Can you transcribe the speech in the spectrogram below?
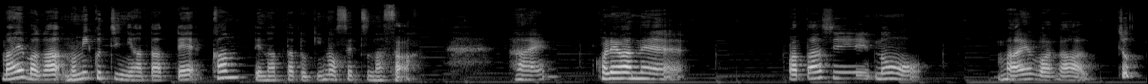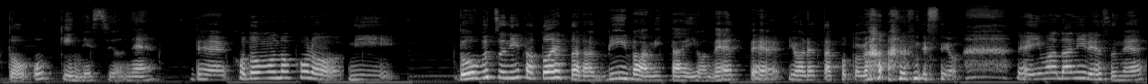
前歯が飲み口に当たってカンってなった時の切なさ。はい。これはね、私の前歯がちょっと大きいんですよね。で、子供の頃に動物に例えたらビーバーみたいよねって言われたことがあるんですよ。で、未だにですね、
